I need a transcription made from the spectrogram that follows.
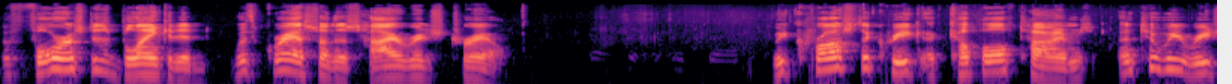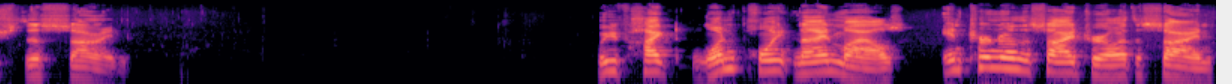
The forest is blanketed with grass on this high ridge trail. We cross the creek a couple of times until we reach this sign. We've hiked 1.9 miles and turned on the side trail at the sign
